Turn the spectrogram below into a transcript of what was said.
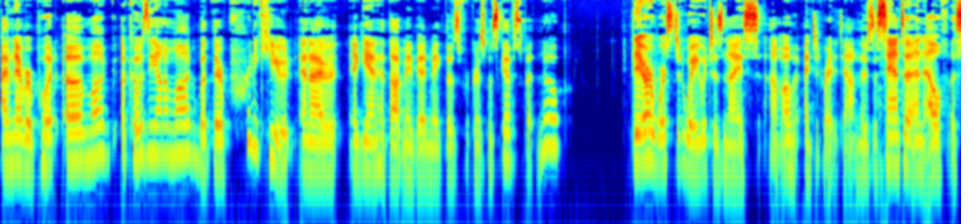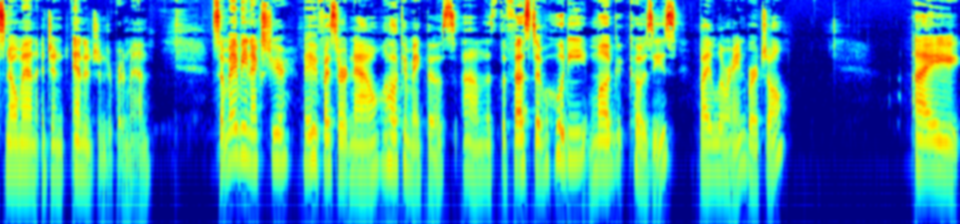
I've never put a mug, a cozy on a mug, but they're pretty cute. And I, again, had thought maybe I'd make those for Christmas gifts, but nope. They are worsted weight, which is nice. Um, oh, I did write it down. There's a Santa, an elf, a snowman, a gin- and a gingerbread man. So maybe next year, maybe if I start now, I can make those. Um, that's the festive hoodie mug cozies by Lorraine Birchall. I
